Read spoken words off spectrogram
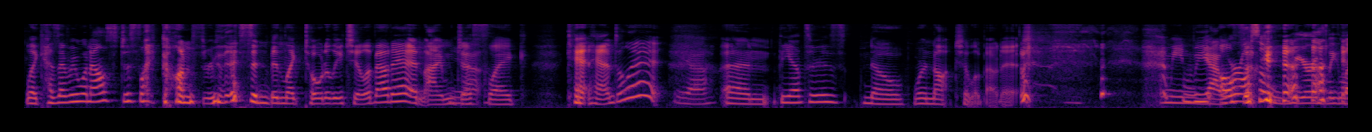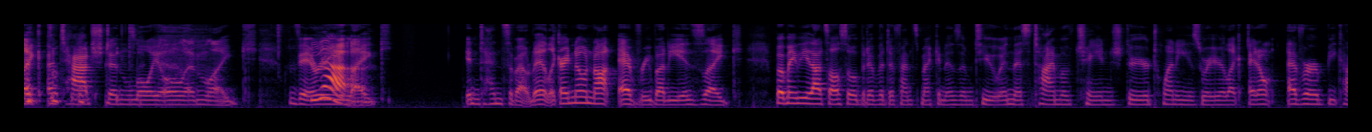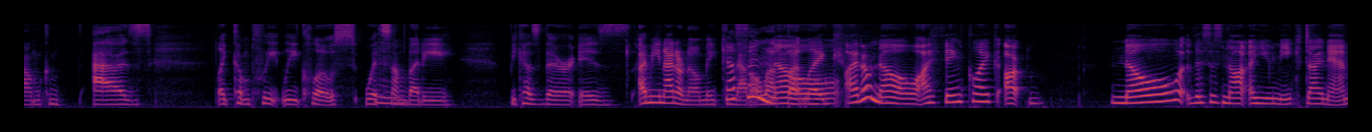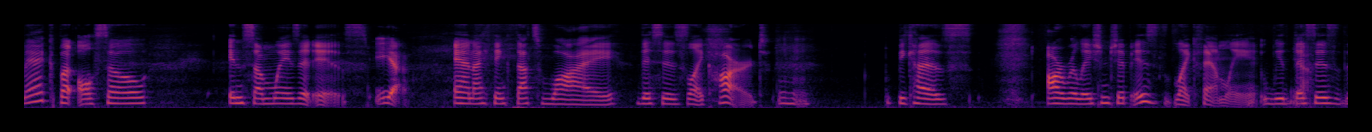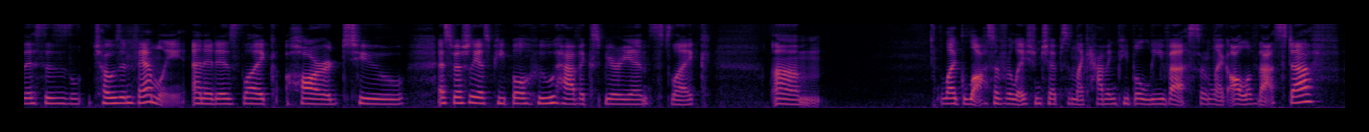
like has everyone else just like gone through this and been like totally chill about it and i'm just like can't handle it yeah. and the answer is no we're not chill about it I mean, We yeah, we're also also weirdly like attached and loyal and like very Yeah. like intense about it. Like I know not everybody is like but maybe that's also a bit of a defense mechanism too in this time of change through your 20s where you're like I don't ever become com- as like completely close Mm. with somebody because there is I mean, I don't know, making Yes that all and up, but like I don't know. I think like our, no, this is not a unique dynamic, but also in some ways it is. yeah. And I think that's why this is like hard. Mm-hmm. Because our relationship is like family. We this is this is chosen family and it is like hard to especially as people who have experienced like um like loss of relationships and like having people leave us and like all of that stuff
